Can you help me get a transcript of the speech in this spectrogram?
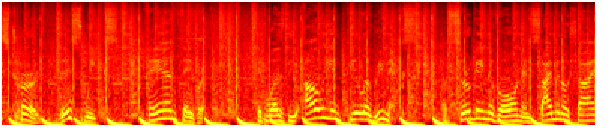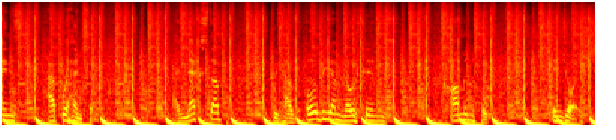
Just heard this week's fan favorite. It was the Aly and Fila remix of Sergey Nevone and Simon O'Shine's Apprehension. And next up, we have OBM Notion's Common Hope. Enjoy.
